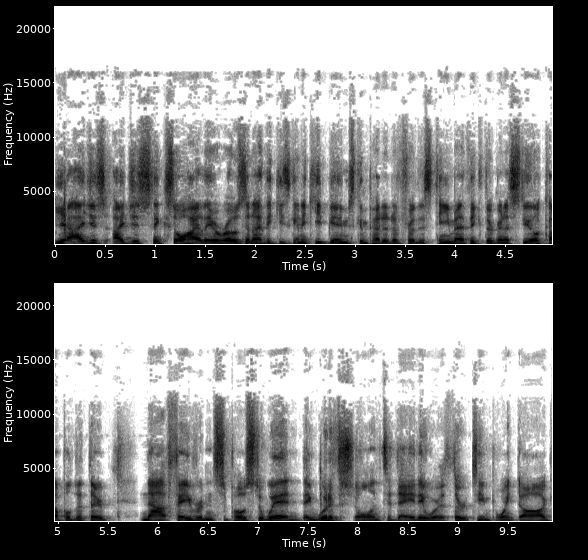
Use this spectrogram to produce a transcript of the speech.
Yeah, I just I just think so highly of Rosen. I think he's going to keep games competitive for this team. I think they're going to steal a couple that they're not favored and supposed to win. They would have stolen today. They were a 13 point dog,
